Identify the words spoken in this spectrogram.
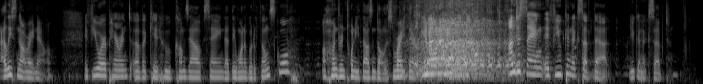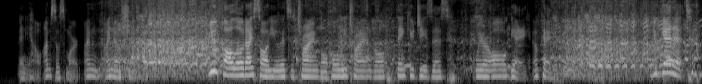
at least not right now. If you are a parent of a kid who comes out saying that they want to go to film school, $120,000 right there. You know what I mean? I'm just saying, if you can accept that, you can accept. Anyhow, I'm so smart. I'm, I know shit. You followed, I saw you. It's a triangle, holy triangle. Thank you, Jesus. We are all gay. Okay. You get it.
